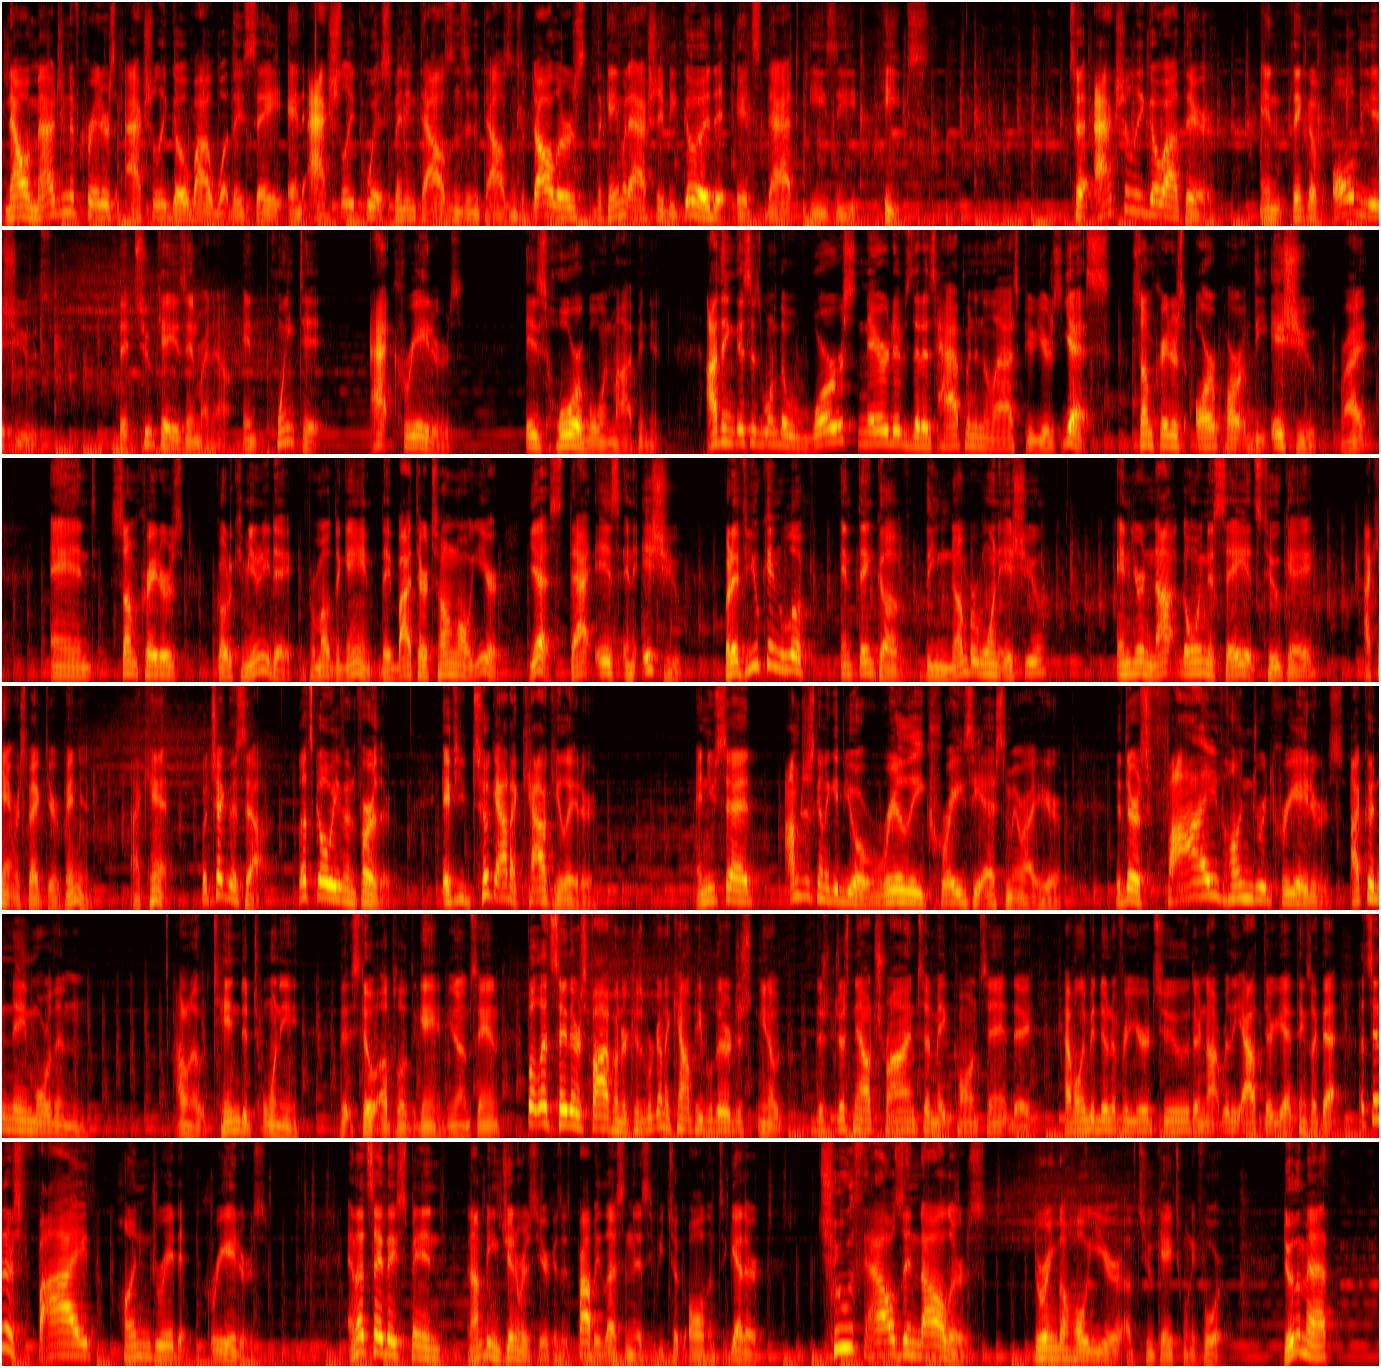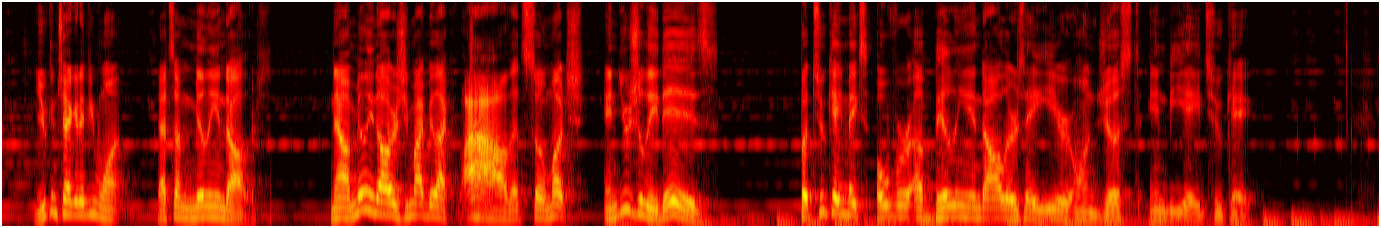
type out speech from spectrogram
now imagine if creators actually go by what they say and actually quit spending thousands and thousands of dollars, the game would actually be good. It's that easy heaps to actually go out there and think of all the issues that 2K is in right now and point it at creators is horrible in my opinion. I think this is one of the worst narratives that has happened in the last few years. Yes, some creators are part of the issue, right? And some creators go to community day and promote the game. They bite their tongue all year. Yes, that is an issue. But if you can look and think of the number one issue and you're not going to say it's 2K, I can't respect your opinion. I can't. But check this out. Let's go even further. If you took out a calculator and you said, I'm just going to give you a really crazy estimate right here that there's 500 creators. I couldn't name more than, I don't know, 10 to 20 that still upload the game. You know what I'm saying? But let's say there's 500 because we're going to count people that are just, you know, just now trying to make content. They have only been doing it for a year or two. They're not really out there yet, things like that. Let's say there's 500 creators. And let's say they spend, and I'm being generous here because it's probably less than this if you took all of them together, $2,000 during the whole year of 2K24. Do the math. You can check it if you want. That's a million dollars. Now, a million dollars, you might be like, wow, that's so much. And usually it is. But 2K makes over a billion dollars a year on just NBA 2K.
